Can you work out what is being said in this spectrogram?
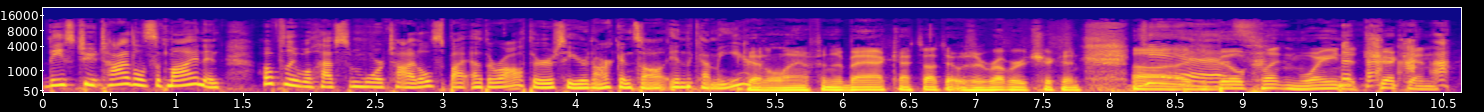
these two titles of mine, and hopefully we'll have some more titles by other authors here in Arkansas in the coming year. Got a laugh in the back. I thought that was a rubber chicken. Yes. Uh, Bill Clinton weighing a chicken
